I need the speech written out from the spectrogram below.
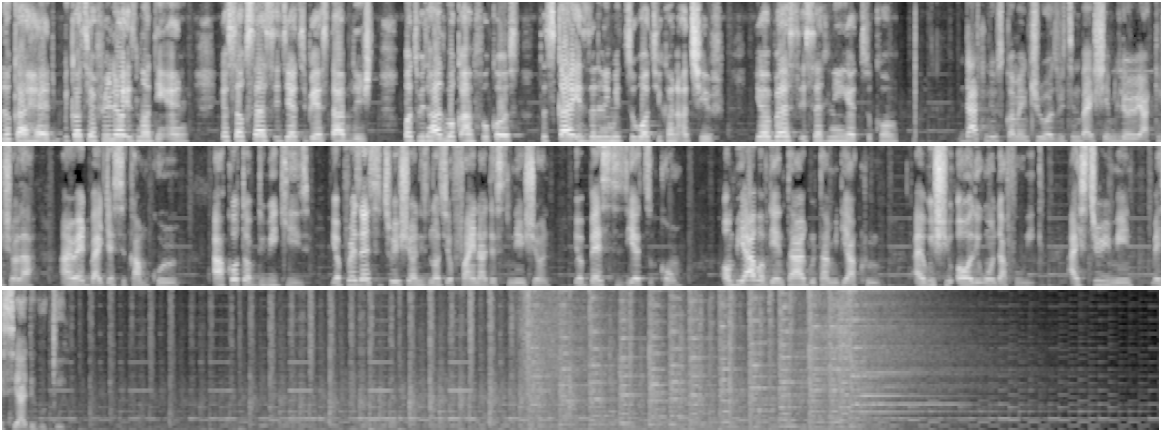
Look ahead because your failure is not the end. Your success is yet to be established, but with hard work and focus, the sky is the limit to what you can achieve. Your best is certainly yet to come. That news commentary was written by Shemilore Akinshola and read by Jessica Mukoro. Our quote of the week is Your present situation is not your final destination. Your best is yet to come. On behalf of the entire Greater Media crew, I wish you all a wonderful week. I still remain Mercy Adegoke.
